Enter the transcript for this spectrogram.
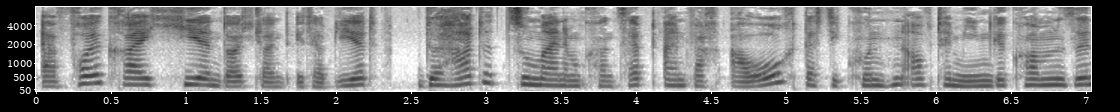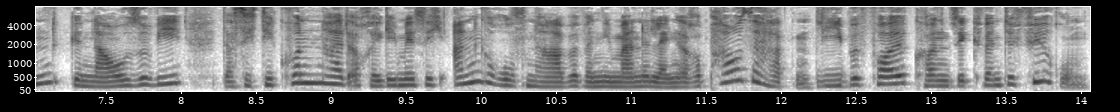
erfolgreich hier in Deutschland etabliert gehörte zu meinem Konzept einfach auch, dass die Kunden auf Termin gekommen sind, genauso wie, dass ich die Kunden halt auch regelmäßig angerufen habe, wenn die mal eine längere Pause hatten. Liebevoll, konsequente Führung.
